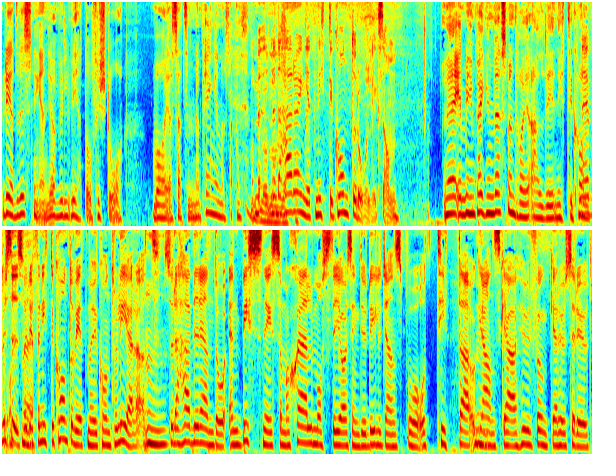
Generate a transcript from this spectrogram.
redovisningen. Jag vill veta och förstå var jag satsar mina pengar någonstans. Men, men det här har inget 90-konto då? Liksom? Nej, Impact Investment har ju aldrig 90-konto. Nej, precis. Och det för 90-konto vet man ju kontrollerat. Mm. Så det här blir ändå en business som man själv måste göra sin due diligence på och titta och mm. granska. Hur funkar Hur ser det ut?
